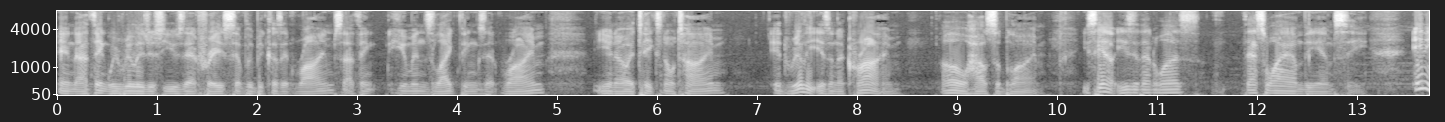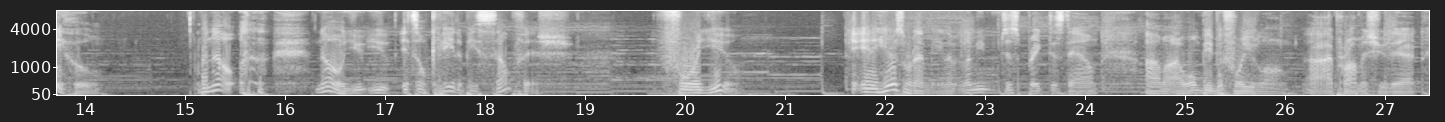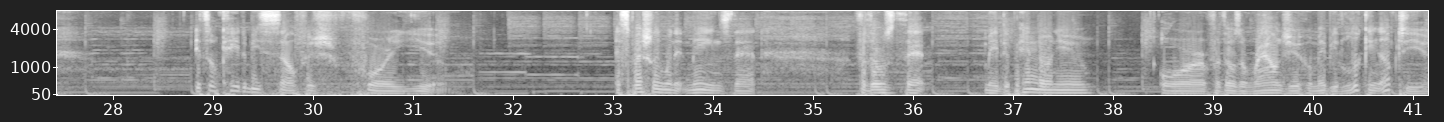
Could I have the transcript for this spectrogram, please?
And I think we really just use that phrase simply because it rhymes. I think humans like things that rhyme. You know, it takes no time. It really isn't a crime. Oh, how sublime. You see how easy that was? That's why I'm the MC. Anywho, but no, no, you, you it's okay to be selfish for you. And here's what I mean. Let me just break this down. Um, I won't be before you long. I promise you that. It's okay to be selfish for you, especially when it means that for those that may depend on you or for those around you who may be looking up to you,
